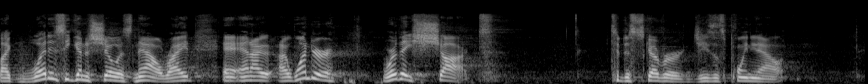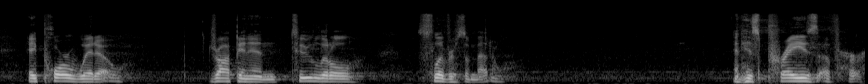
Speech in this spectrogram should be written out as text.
Like, what is he going to show us now, right? And, and I, I wonder, were they shocked to discover Jesus pointing out a poor widow dropping in two little slivers of metal and his praise of her?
